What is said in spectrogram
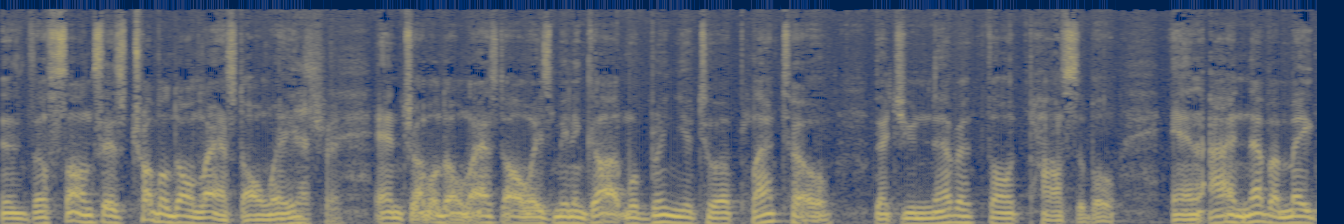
the song says, "Trouble don't last always." That's right. And trouble don't last always, meaning God will bring you to a plateau that you never thought possible. And I never make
